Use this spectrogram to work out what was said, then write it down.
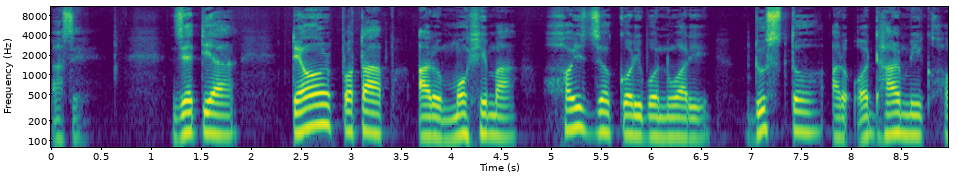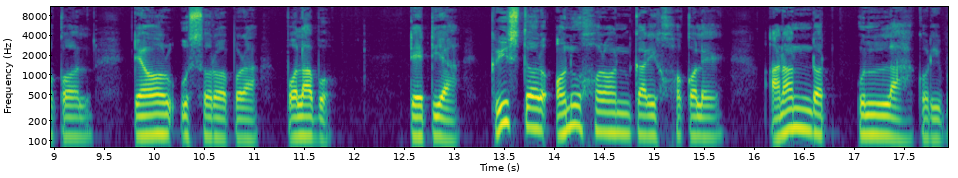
আছে। যেতিয়া তেওঁৰ প্ৰতাপ আৰু মহিমা সহ্য কৰিব নোৱাৰি দুষ্ট আৰু অধাৰ্মিকসকল তেওঁৰ ওচৰৰ পৰা পলাব। তেতিয়া কৃষ্টৰ অনুসৰণকাৰীসকলে আনন্দত উল্লাস কৰিব।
